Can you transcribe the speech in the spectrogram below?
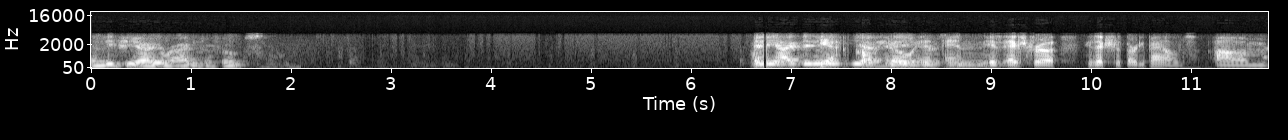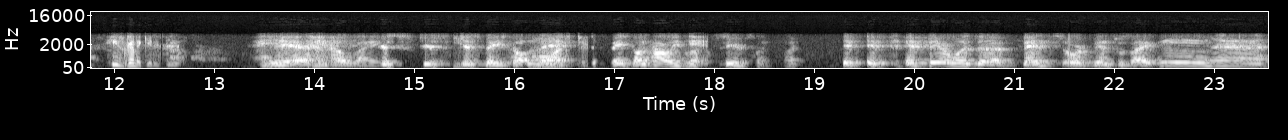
MVP out here riding for folks. Any, any, yeah, yeah, Carlito any- and, and his extra his extra thirty pounds. Um, he's gonna get a deal. yeah, You know, like just just just based on that, monster. just based on how he looks. Seriously, like if if if there was a Vince or if Vince was like, mm, ah,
